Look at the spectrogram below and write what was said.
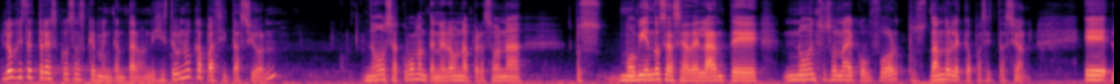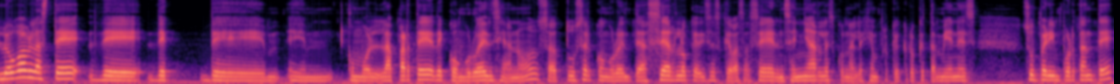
Y luego dijiste tres cosas que me encantaron. Dijiste, uno, capacitación, ¿no? O sea, cómo mantener a una persona, pues, moviéndose hacia adelante, no en su zona de confort, pues, dándole capacitación. Eh, luego hablaste de, de de em, como la parte de congruencia, ¿no? O sea, tú ser congruente, hacer lo que dices que vas a hacer, enseñarles con el ejemplo, que creo que también es súper importante.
